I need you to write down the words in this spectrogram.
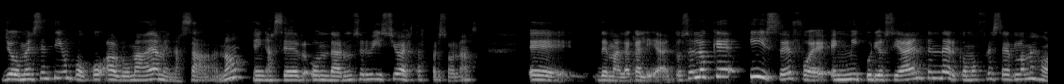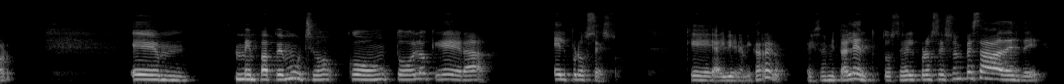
yo me sentí un poco abrumada y amenazada, ¿no? En hacer o dar un servicio a estas personas eh, de mala calidad. Entonces lo que hice fue, en mi curiosidad de entender cómo ofrecerlo mejor, em, me empapé mucho con todo lo que era el proceso, que ahí viene mi carrera, ese es mi talento. Entonces el proceso empezaba desde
